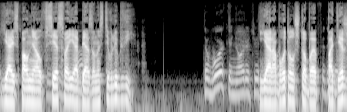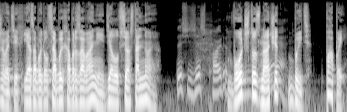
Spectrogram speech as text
Я исполнял все свои обязанности в любви. Я работал, чтобы поддерживать их, я заботился об их образовании, делал все остальное. Вот что значит быть папой.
